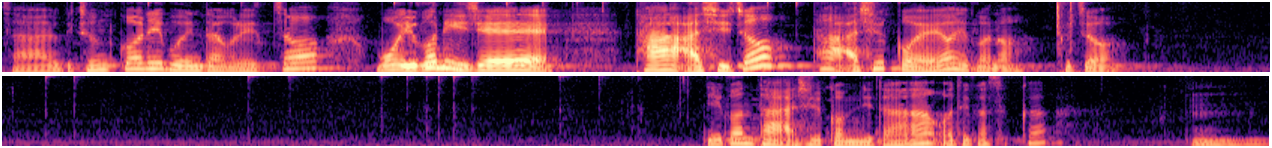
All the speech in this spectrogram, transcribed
자, 여기 증권이 보인다고 그랬죠? 뭐 이거는 이제 다 아시죠? 다 아실 거예요, 이거는. 그죠? 이건 다 아실 겁니다. 어디 갔을까? 음.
